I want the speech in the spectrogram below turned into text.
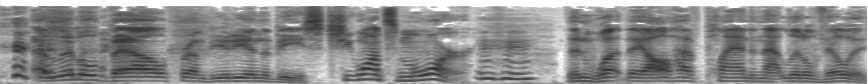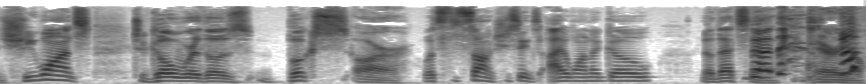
a little Belle from Beauty and the Beast. She wants more Mhm. than what they all have planned in that little village. She wants to go where those books are. What's the song she sings? I want to go. No, that's the Ariel.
